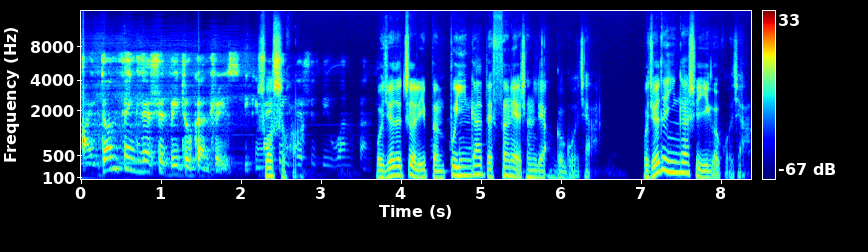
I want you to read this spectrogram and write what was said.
I don't think there should be two countries. 说实话。我觉得这里本不应该被分裂成两个国家，我觉得应该是一个国家，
